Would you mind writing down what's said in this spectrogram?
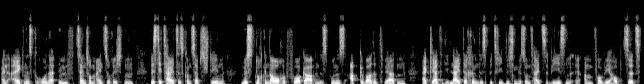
ein eigenes Corona-Impfzentrum einzurichten. Bis Details des Konzepts stehen, müssten noch genauere Vorgaben des Bundes abgewartet werden, erklärte die Leiterin des betrieblichen Gesundheitswesens äh, am VW-Hauptsitz,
